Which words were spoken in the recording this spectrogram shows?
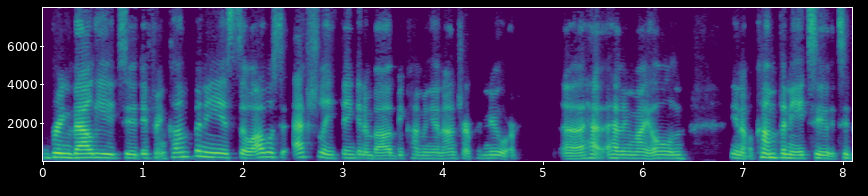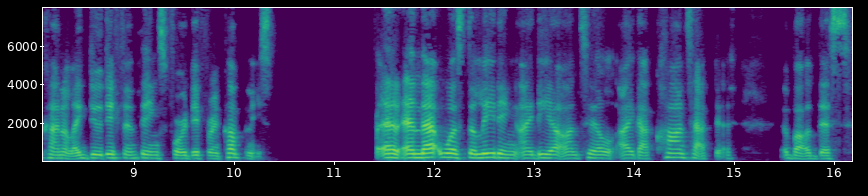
bring value to different companies. So I was actually thinking about becoming an entrepreneur, uh, ha- having my own, you know, company to to kind of like do different things for different companies. And, and that was the leading idea until I got contacted about this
